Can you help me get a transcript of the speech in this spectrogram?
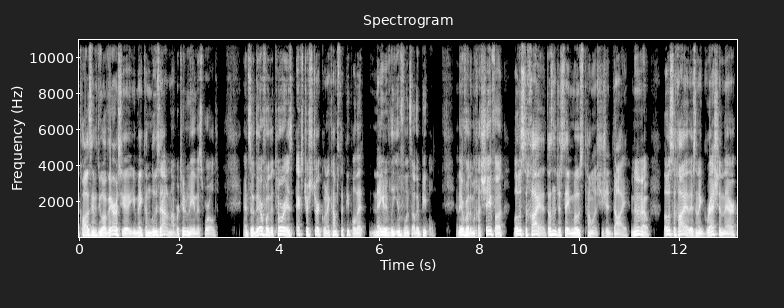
causing them to do Averis, you, you make them lose out on opportunity in this world. And so, therefore, the Torah is extra strict when it comes to people that negatively influence other people. And therefore, the Mechashefa, Lo Sechaya, doesn't just say most Tamas, she should die. No, no, no. Lo Sechaya, there's an aggression there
